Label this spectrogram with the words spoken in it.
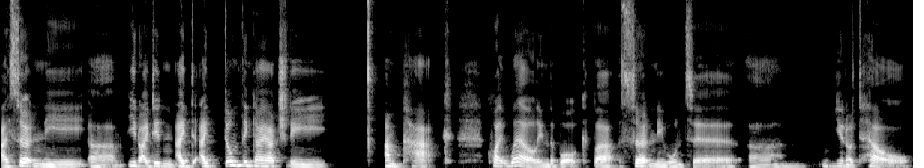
I certainly um, you know I didn't I, I don't think I actually unpack quite well in the book but certainly want to um, you know tell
